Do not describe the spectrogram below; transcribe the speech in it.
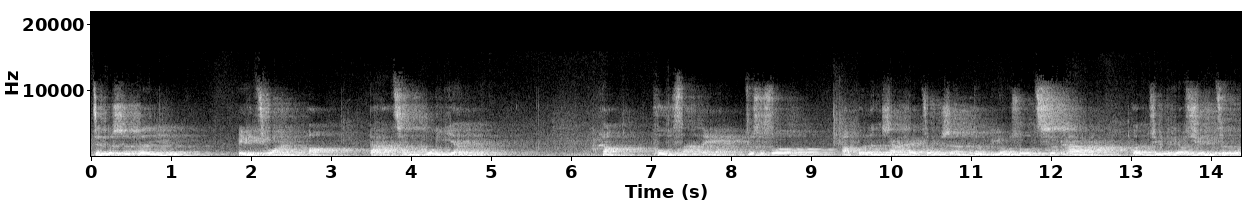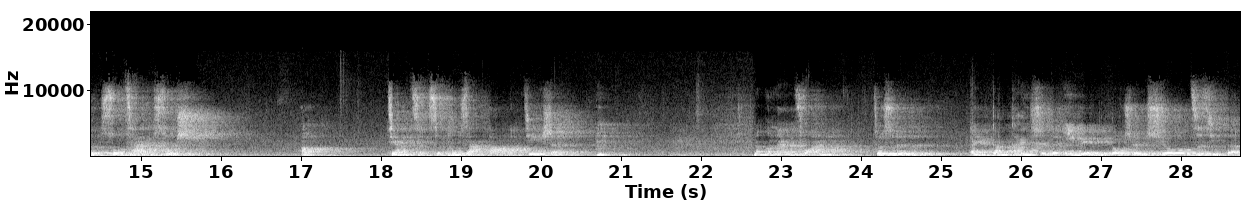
这个是跟北传啊大乘不一样，啊，菩萨呢就是说啊不能伤害众生，更不用说吃它了，呃，绝对要选择蔬菜素食，啊，这样子是菩萨道的精神。那么南传就是，哎，刚开始的因缘都是修自己的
